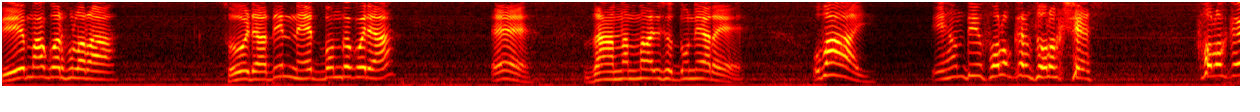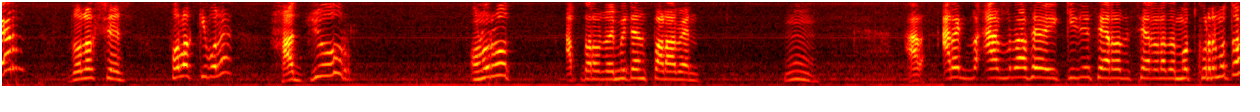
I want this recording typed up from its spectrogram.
রে মাগুয়ার ফুলারা? ছয়টা দিন নেট বন্ধ কইরা? এ জাহান নাম মারা দিছ দুনিয়ারে। ও ভাই, এখন দিয়ে ফলকের জলক শেষ। ফলকের জলক শেষ। ফলক কি বলে? হাজুর অনুরোধ, আপনারা রেমিটেন্স পাঠাবেন। হুম। আর আরেক আছে, ওই কি যে চেহারা চেহারাটা মত খুরের মতো?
